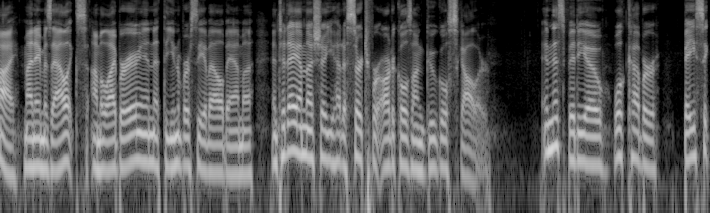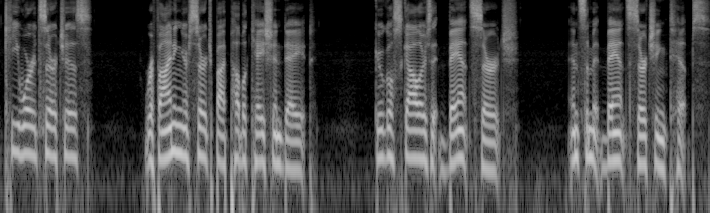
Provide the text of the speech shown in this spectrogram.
Hi, my name is Alex. I'm a librarian at the University of Alabama, and today I'm going to show you how to search for articles on Google Scholar. In this video, we'll cover basic keyword searches, refining your search by publication date, Google Scholar's advanced search, and some advanced searching tips.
